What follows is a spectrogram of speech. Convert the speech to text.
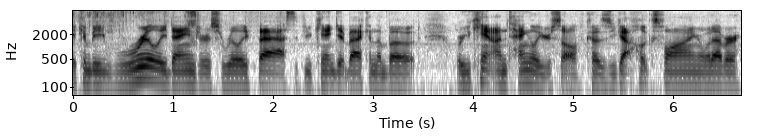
it can be really dangerous really fast if you can't get back in the boat or you can't untangle yourself because you got hooks flying or whatever.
